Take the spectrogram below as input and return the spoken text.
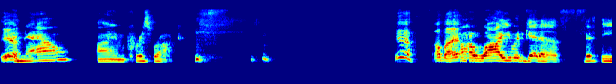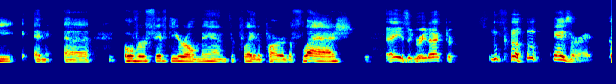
Yeah. and now I am Chris Rock." Yeah. I'll buy it. I don't know why you would get a 50 and uh over 50 year old man to play the part of the Flash. Hey, he's a great actor. He's all right.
